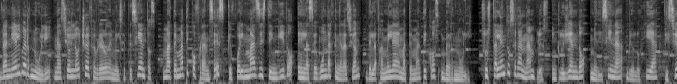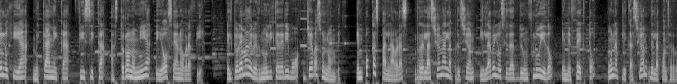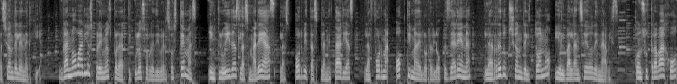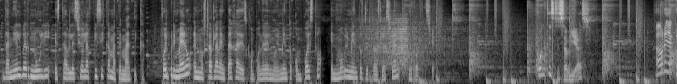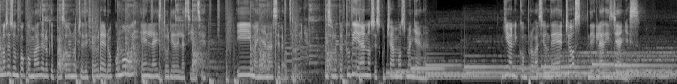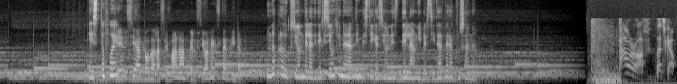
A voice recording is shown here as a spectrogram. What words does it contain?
Daniel Bernoulli nació el 8 de febrero de 1700, matemático francés que fue el más distinguido en la segunda generación de la familia de matemáticos Bernoulli. Sus talentos eran amplios, incluyendo medicina, biología, fisiología, mecánica, física, astronomía y oceanografía. El teorema de Bernoulli que derivó lleva su nombre. En pocas palabras, relaciona la presión y la velocidad de un fluido, en efecto, una aplicación de la conservación de la energía. Ganó varios premios por artículos sobre diversos temas, incluidas las mareas, las órbitas planetarias, la forma óptima de los relojes de arena, la reducción del tono y el balanceo de naves. Con su trabajo, Daniel Bernoulli estableció la física matemática. Fue el primero en mostrar la ventaja de descomponer el movimiento compuesto en movimientos de traslación y rotación. ¿Cuántas te sabías? Ahora ya conoces un poco más de lo que pasó un 8 de febrero, como hoy, en la historia de la ciencia. Y mañana será otro día. Disfruta tu día, nos escuchamos mañana. Guión y comprobación de hechos de Gladys Yáñez. Esto fue Ciencia toda la semana, versión extendida. una producción de la Dirección General de Investigaciones de la Universidad Veracruzana. Power off. Let's go.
